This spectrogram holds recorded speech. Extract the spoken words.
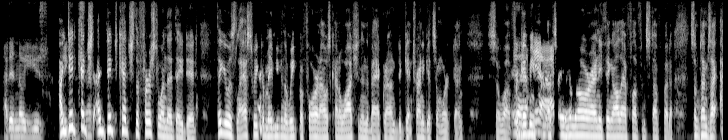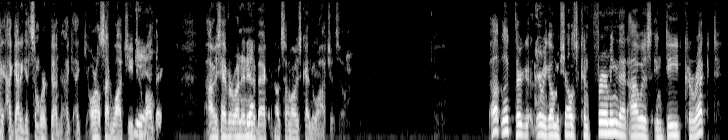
I didn't know you used. I did catch. I did catch the first one that they did. I think it was last week or maybe even the week before, and I was kind of watching in the background to get trying to get some work done. So uh, forgive me yeah, for not I, saying hello or anything, all that fluff and stuff. But uh, sometimes I I, I got to get some work done, I, I, or else I'd watch YouTube yeah. all day. I always have it running in the background, so I'm always kind of watching. So. Oh, look, there, there we go. Michelle's confirming that I was indeed correct.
